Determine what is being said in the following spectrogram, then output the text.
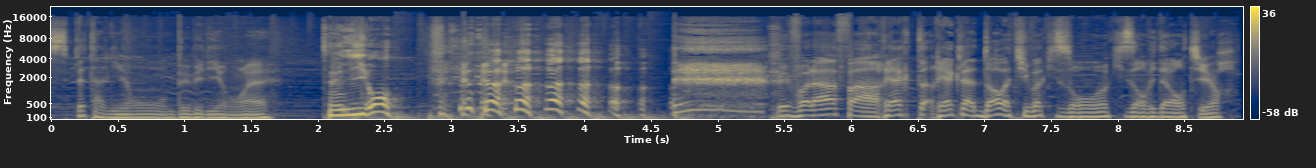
C'est peut-être un lion, bébé lion, ouais. C'est un lion? Mais voilà, enfin, rien que, là-dedans, bah, tu vois qu'ils ont, qu'ils ont envie d'aventure.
